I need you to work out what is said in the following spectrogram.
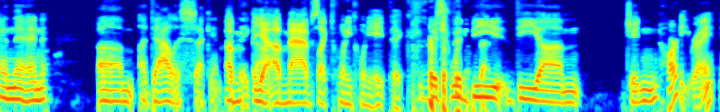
and then um, a Dallas second. Um, yeah, a Mavs like 2028 pick, which would like be the um, Jaden Hardy, right?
